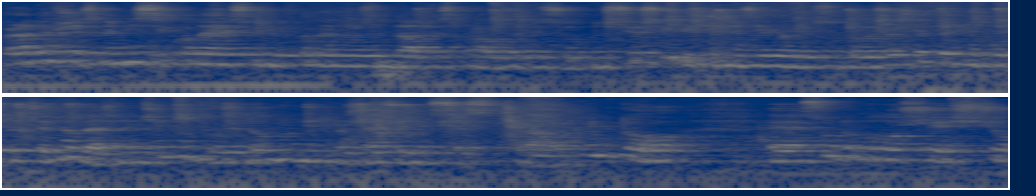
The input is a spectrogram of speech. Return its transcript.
Порадившись на місці колеги суддів, коли розглядати справу за відсутності осіб, які не з'явили судове засідання, будучи належним чином повідомлені про і місце справи. Крім того, е, суд оголошує, що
